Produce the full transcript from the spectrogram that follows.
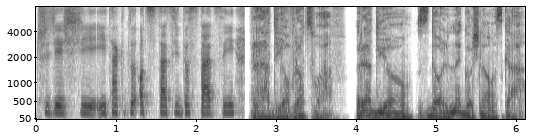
30 i tak od stacji do stacji. Radio Wrocław. Radio z Dolnego Śląska.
